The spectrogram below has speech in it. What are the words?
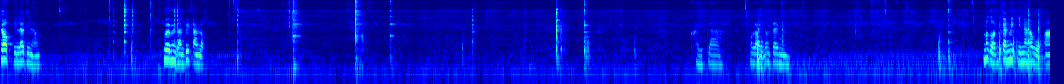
ชอบกินแล้วทีหลัง เพื่อนไม่ทันพี่กันหรอก ไข่ปลา อร่อยต้องใจมือเมื่อก่อนพี่กันไม่กินนะคะหัวปลา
